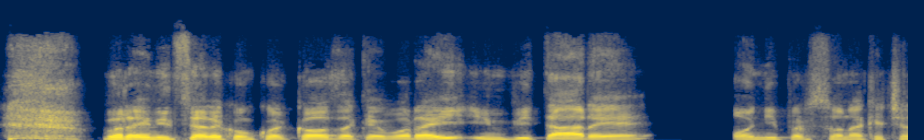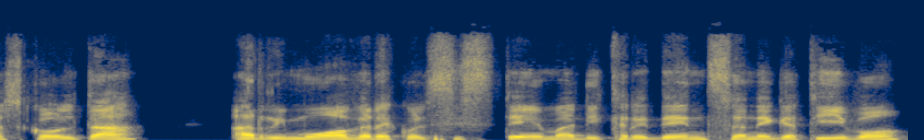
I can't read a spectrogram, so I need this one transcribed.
vorrei iniziare con qualcosa che vorrei invitare ogni persona che ci ascolta a rimuovere quel sistema di credenza negativo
